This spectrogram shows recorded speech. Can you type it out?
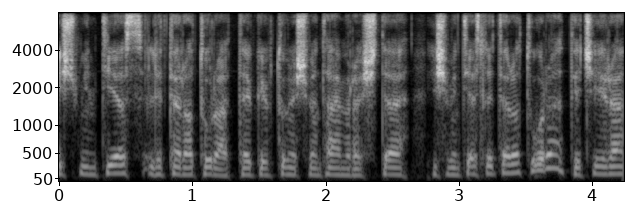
išminties literatūra. Taip kaip tu šventame rašte išminties literatūra, tai čia yra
